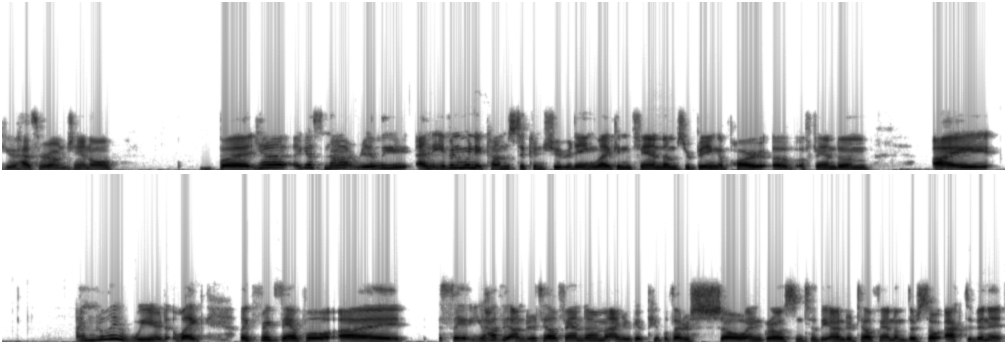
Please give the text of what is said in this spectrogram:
who has her own channel. But yeah, I guess not really. And even when it comes to contributing, like in fandoms or being a part of a fandom, I I'm really weird. Like like for example, uh, say you have the Undertale fandom and you get people that are so engrossed into the Undertale fandom. They're so active in it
